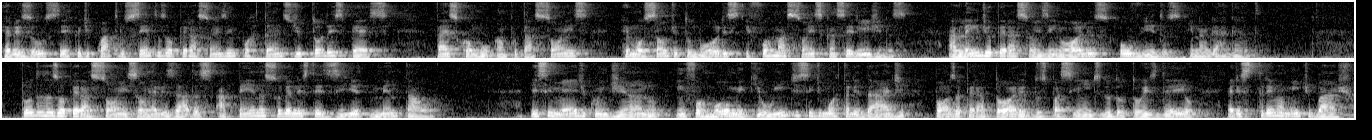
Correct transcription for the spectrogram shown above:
realizou cerca de 400 operações importantes de toda a espécie, tais como amputações, remoção de tumores e formações cancerígenas, além de operações em olhos, ouvidos e na garganta. Todas as operações são realizadas apenas sob anestesia mental. Esse médico indiano informou-me que o índice de mortalidade pós-operatória dos pacientes do Dr. Sdale era extremamente baixo,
